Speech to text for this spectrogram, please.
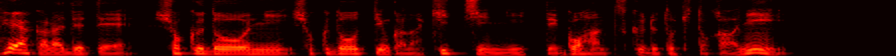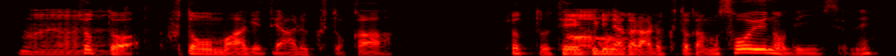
部屋から出て食堂に食堂っていうかなキッチンに行ってご飯作る時とかにちょっ。と布団も上げて歩くとかちょっと手振りながら歩くとかもうそういうのでいいんですよね。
